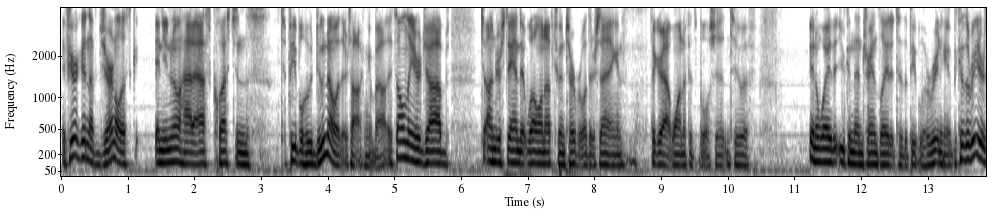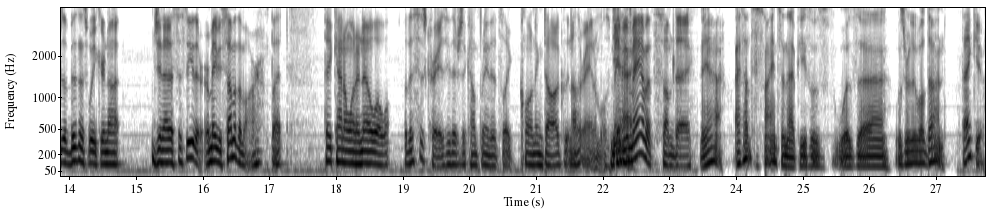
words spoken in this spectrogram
if you're a good enough journalist and you know how to ask questions to people who do know what they're talking about, it's only your job to understand it well enough to interpret what they're saying and figure out one if it's bullshit and two if in a way that you can then translate it to the people who are reading it because the readers of Business Week are not geneticists either, or maybe some of them are, but they kind of want to know, well, this is crazy. There's a company that's like cloning dogs and other animals, maybe Yeah. mammoths someday. Yeah, I thought the science in that piece was was uh, was really well done. Thank you.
